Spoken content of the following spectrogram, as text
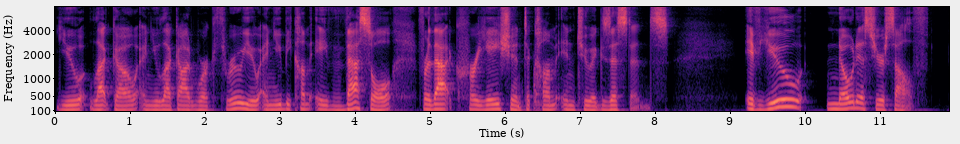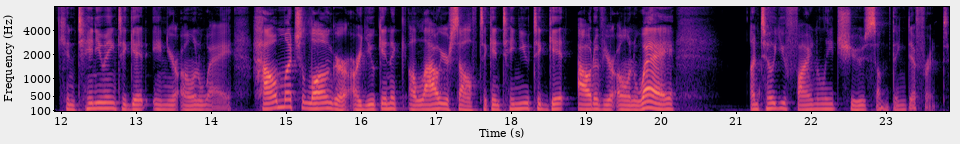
you let go and you let God work through you, and you become a vessel for that creation to come into existence. If you notice yourself continuing to get in your own way, how much longer are you going to allow yourself to continue to get out of your own way until you finally choose something different?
